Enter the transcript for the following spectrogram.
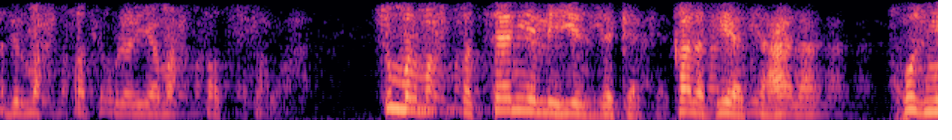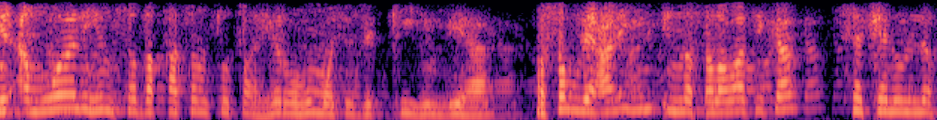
هذه المحطة الأولى هي محطة الصلاة. ثم المحطة الثانية اللي هي الزكاة. قال فيها تعالى خذ من أموالهم صدقة تطهرهم وتزكيهم بها وصل عليهم إن صلواتك سكن له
